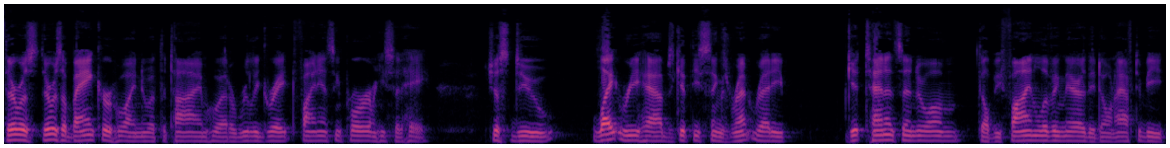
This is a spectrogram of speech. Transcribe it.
there was there was a banker who I knew at the time who had a really great financing program. And he said, "Hey, just do light rehabs, get these things rent ready, get tenants into them. They'll be fine living there. They don't have to be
